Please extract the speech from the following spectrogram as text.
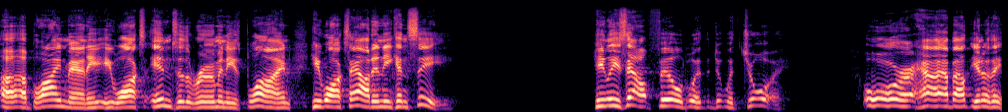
a, a blind man, he, he walks into the room and he's blind. He walks out and he can see. He leaves out filled with, with joy. Or how about, you know, they,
